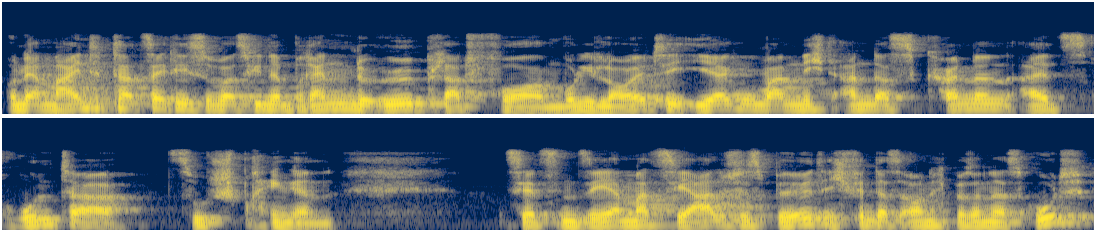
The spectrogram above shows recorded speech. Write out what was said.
Und er meinte tatsächlich sowas wie eine brennende Ölplattform, wo die Leute irgendwann nicht anders können, als runterzuspringen. Ist jetzt ein sehr martialisches Bild. Ich finde das auch nicht besonders gut.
